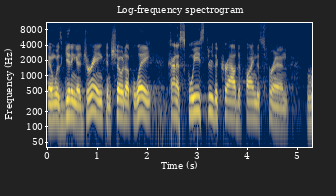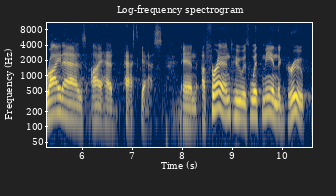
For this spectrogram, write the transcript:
and was getting a drink and showed up late kind of squeezed through the crowd to find his friend right as I had passed gas. And a friend who was with me in the group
